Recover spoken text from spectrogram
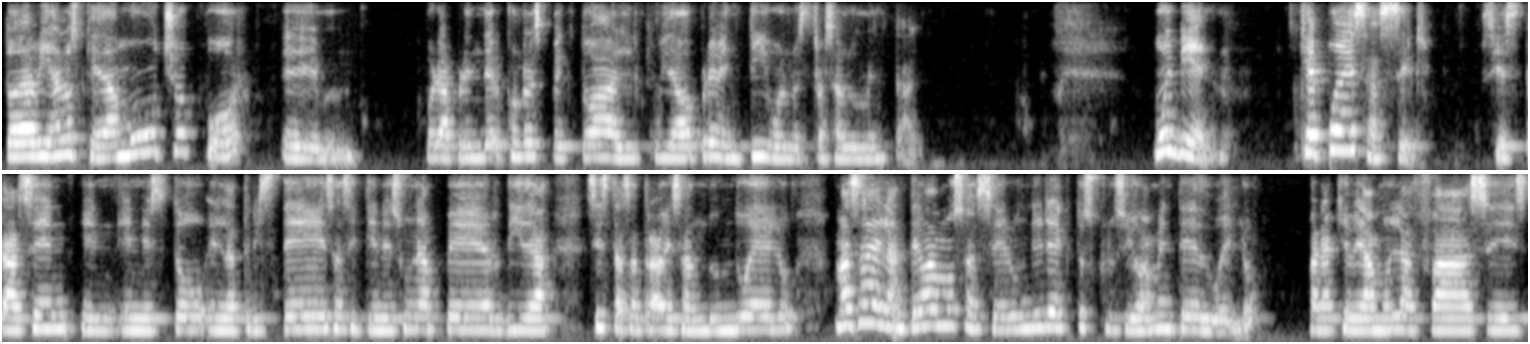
Todavía nos queda mucho por, em, por aprender con respecto al cuidado preventivo en nuestra salud mental. Muy bien, ¿qué puedes hacer? Si estás en, esto, en la tristeza, si tienes una pérdida, si estás atravesando un duelo. Más adelante vamos a hacer un directo exclusivamente de duelo para que veamos las fases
